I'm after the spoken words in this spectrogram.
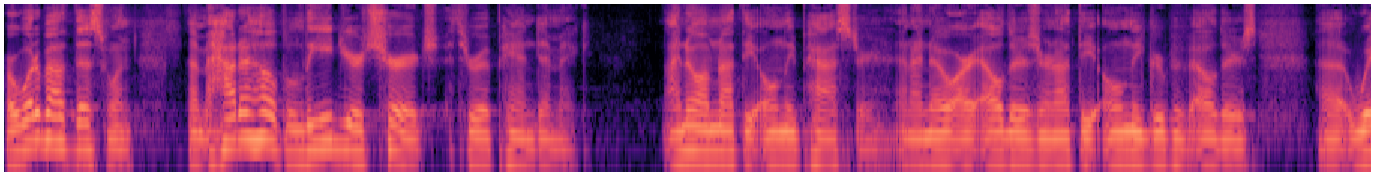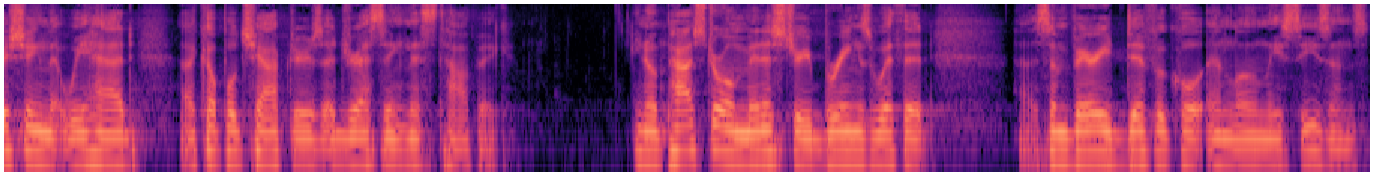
Or what about this one? Um, how to help lead your church through a pandemic. I know I'm not the only pastor, and I know our elders are not the only group of elders uh, wishing that we had a couple chapters addressing this topic. You know, pastoral ministry brings with it uh, some very difficult and lonely seasons,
